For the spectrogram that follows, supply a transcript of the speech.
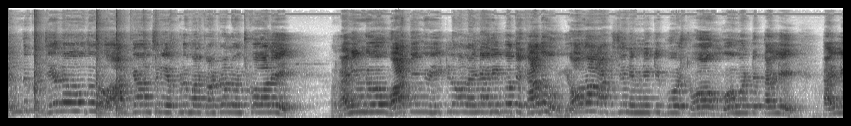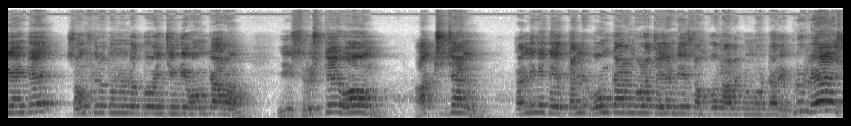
ఎందుకు జీర్ణం అవ్వదు? ఆర్గాన్స్ని ఎప్పుడు మన కంట్రోల్లో ఉంచుకోవాలి. రన్నింగ్ వాకింగ్ వీటిలో వల్ల అన్నీ అరిగిపోతాయి కాదు yoga oxygen immunity boost Om Om అంటే తల్లి. తల్లి అంటే సంస్కృతం నుండి ఉద్భవించింది ఓంకారం. ఈ సృష్టి ఓం ఆక్సిజన్. తల్లిని తల్లి ఓంకారం కూడా చేయండి సంపూర్ణ ఆరోగ్యంగా ఉంటారు. ఎప్పుడు రేష్!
